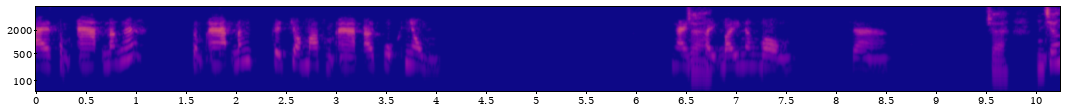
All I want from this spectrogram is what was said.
ដែលសម្អាតហ្នឹងណាសម្អាតហ្នឹងគេចុះមកសម្អាតឲ្យពួកខ្ញុំថ្ងៃ23ហ្នឹងបងចាចាអញ្ចឹង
